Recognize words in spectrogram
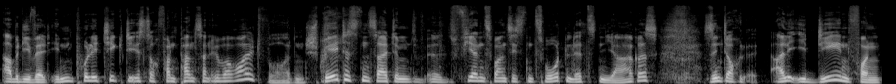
Aber die Weltinnenpolitik, die ist doch von Panzern überrollt worden. Spätestens seit dem 24.02. Äh, letzten Jahres sind doch alle Ideen von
